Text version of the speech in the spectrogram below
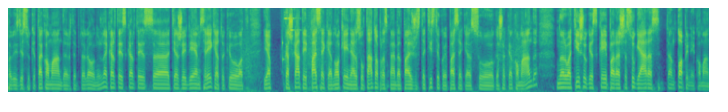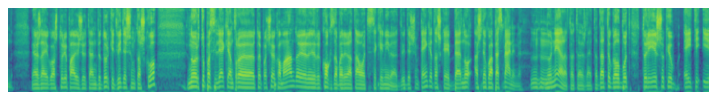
pavyzdys su kita komanda ir taip toliau. Nu, žinai, kartais, kartais e, tie žaidėjams reikia tokių, vat, jie kažką tai pasiekė, nu, okei, okay, ne rezultato prasme, bet, pavyzdžiui, statistikoje pasiekė su kažkokia komanda. Nu, ir va, iššūkis, kaip ar aš esu geras ten topiniai komandai. Nežinau, jeigu aš turiu, pavyzdžiui, ten vidurkį 20 taškų, nu, ir tu pasilieki antroje, toj pačioje komandoje ir, ir koks dabar yra tavo atsisėkimybė. 25 taškai, bet, nu, aš neku apie asmeninį. Mhm. Nu, nėra to, tai, žinai. Tada tu galbūt turi iššūkių eiti į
